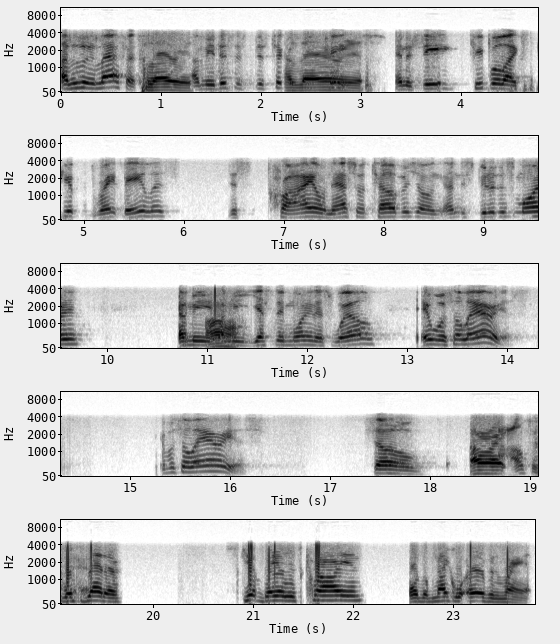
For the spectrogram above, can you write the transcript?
I literally laugh at. Hilarious. I mean, this is this pink. Hilarious. And to see people like Skip Ray Bayless just cry on national television on Undisputed this morning. I mean, I Oh. mean yesterday morning as well. It was hilarious. It was hilarious. So All right. I What's bad. better, Skip Bayless crying or the Michael Irvin rants?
